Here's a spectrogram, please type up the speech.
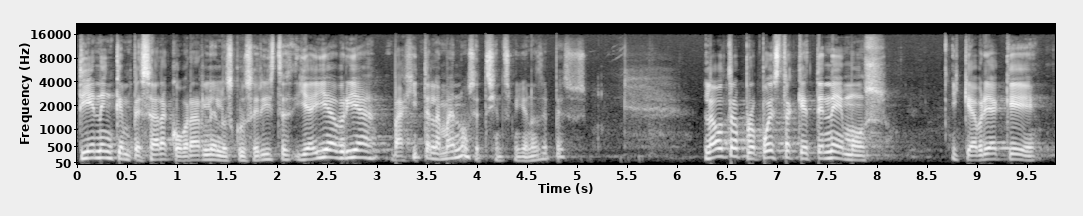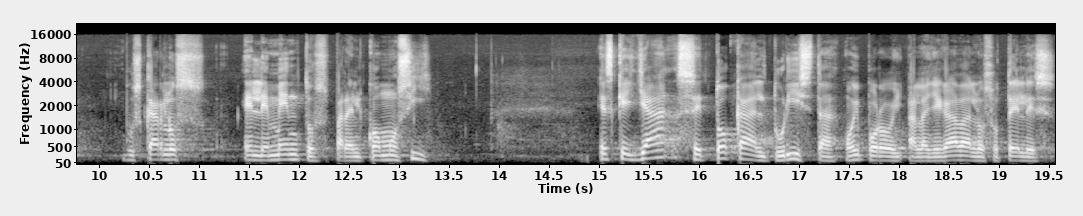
tienen que empezar a cobrarle a los cruceristas y ahí habría, bajita la mano, 700 millones de pesos. La otra propuesta que tenemos y que habría que buscar los elementos para el cómo sí, es que ya se toca al turista hoy por hoy a la llegada a los hoteles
